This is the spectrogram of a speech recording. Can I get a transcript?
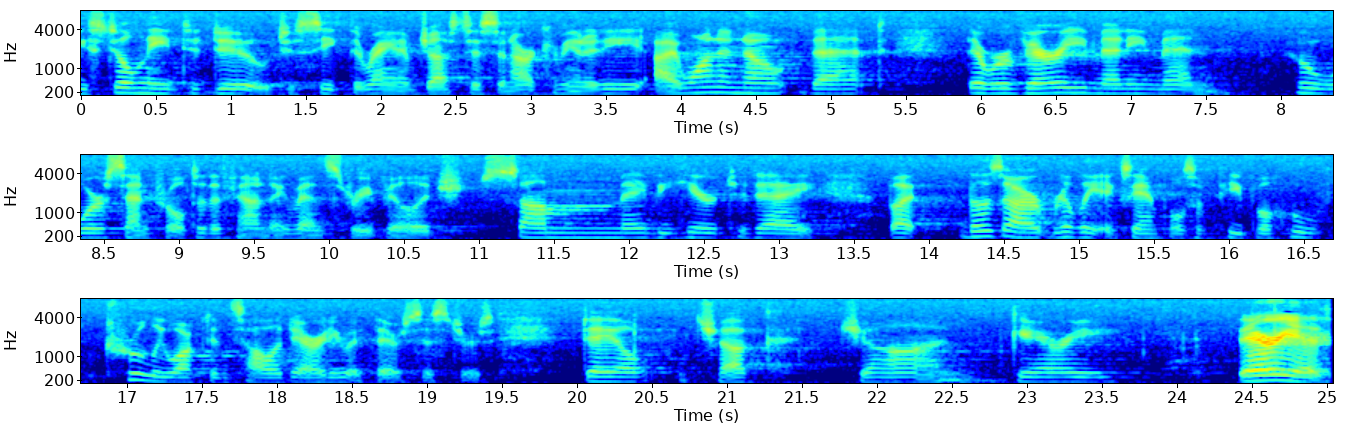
we still need to do to seek the reign of justice in our community, I want to note that there were very many men who were central to the founding of N Street Village. Some may be here today, but those are really examples of people who truly walked in solidarity with their sisters. Dale, Chuck, John, Gary. There he is.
